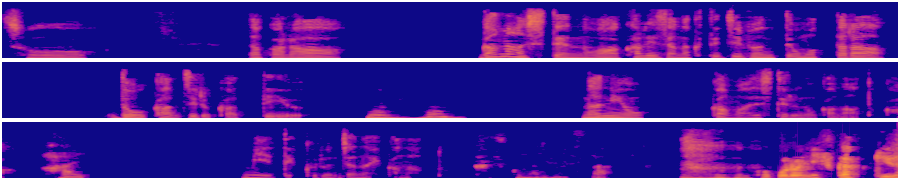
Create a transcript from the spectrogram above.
そう。だから、我慢してんのは彼じゃなくて自分って思ったら、どう感じるかっていう。うん。うん。何を我慢してるのかなとか、はい。見えてくるんじゃないかなと。かしこまりました。心に深く刻んで。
